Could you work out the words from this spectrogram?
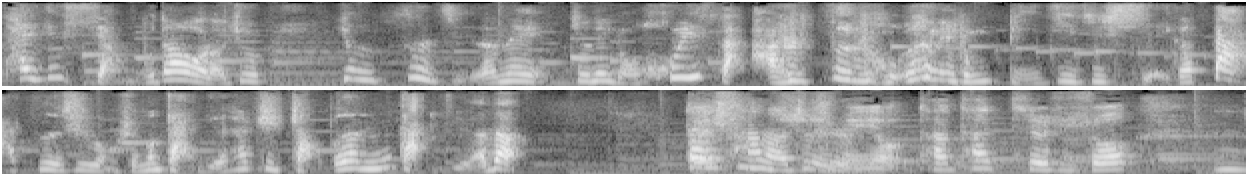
他已经想不到了，就用自己的那就那种挥洒而自如的那种笔记去写一个大字是种什么感觉，他是找不到那种感觉的。但是呢，就是没有他，他就是说，嗯，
